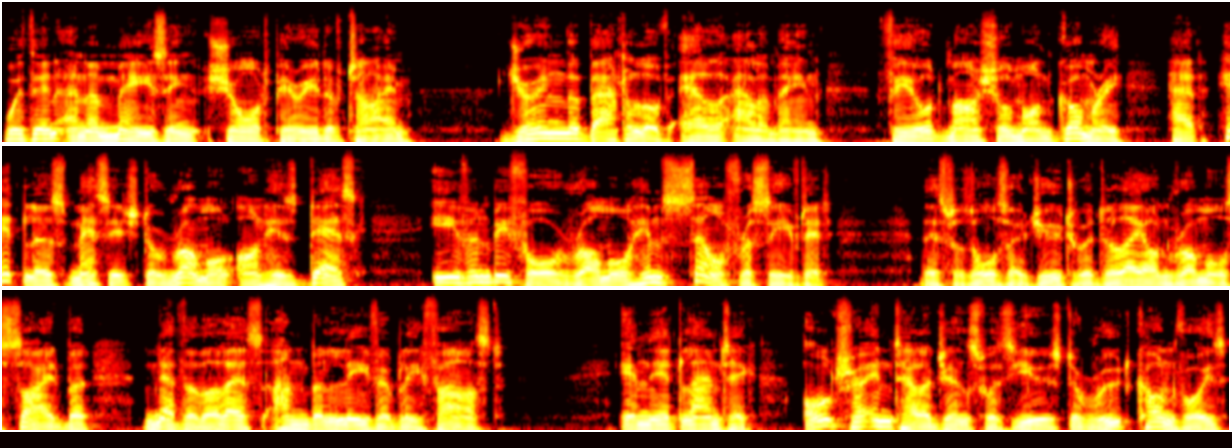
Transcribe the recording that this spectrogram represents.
within an amazing short period of time. During the Battle of El Alamein, Field Marshal Montgomery had Hitler's message to Rommel on his desk even before Rommel himself received it. This was also due to a delay on Rommel's side, but nevertheless unbelievably fast. In the Atlantic, ultra intelligence was used to route convoys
